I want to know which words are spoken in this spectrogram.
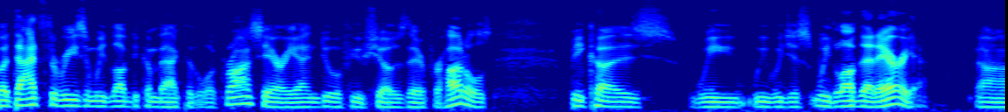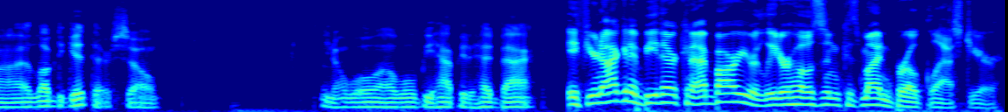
But that's the reason we'd love to come back to the La Crosse area and do a few shows there for Huddles because we we would just we love that area. Uh, I'd love to get there, so you know we'll uh, we'll be happy to head back. If you're not going to be there, can I borrow your lederhosen? Because mine broke last year.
